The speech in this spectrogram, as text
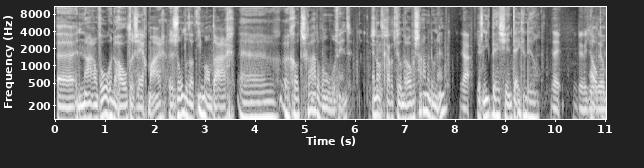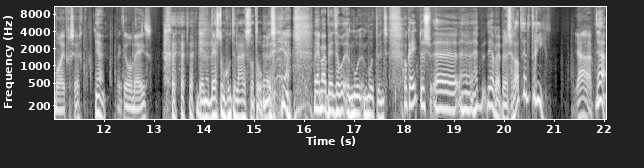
eh, naar een volgende halte, zeg maar. Zonder dat iemand daar eh, grote schade van ondervindt. En dan gaat het veel meer over samen doen, hè? Ja, Dus niet bestje, in tegendeel. nee, ik denk dat je dat heel mooi hebt gezegd. Daar Ja, ben ik het helemaal mee eens. Ik deed mijn best om goed te luisteren tot. Dus, ja. Nee, maar ik ben het heel, een, mooi, een mooi punt. Oké, dus eh, eh, heb, ja, we hebben ze gehad, hè, de drie. Ja, Ja,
